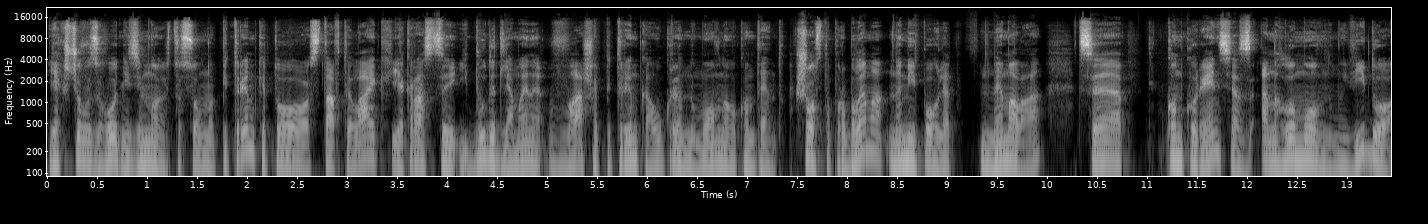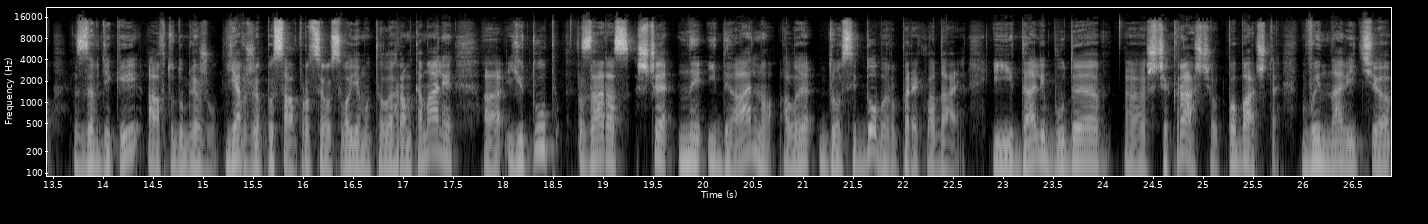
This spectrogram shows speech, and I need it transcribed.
Якщо ви згодні зі мною стосовно підтримки, то ставте лайк. Якраз це і буде для мене ваша підтримка україномовного контенту. Шоста проблема, на мій погляд, немала. Це конкуренція з англомовними відео завдяки автодубляжу. Я вже писав про це у своєму телеграм-каналі. Е, YouTube зараз ще не ідеально, але досить добре перекладає. І далі буде е, ще краще. От побачите, ви навіть е,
